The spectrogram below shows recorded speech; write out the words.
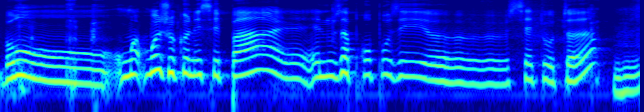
bon, on- moi, moi je ne connaissais pas, elle nous a proposé euh, cet auteur, Mhm.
